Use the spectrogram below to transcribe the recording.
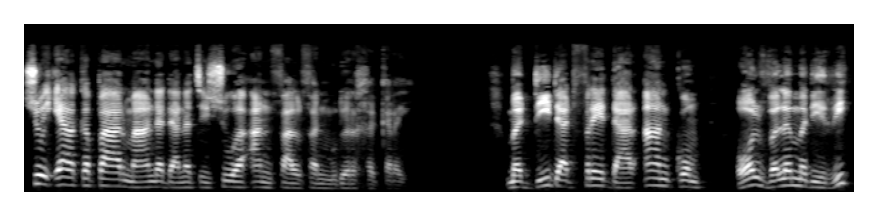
So elke paar maande dan het sy so 'n aanval van moeder gekry. Met die dat Fred daar aankom, hol Willem met die riet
